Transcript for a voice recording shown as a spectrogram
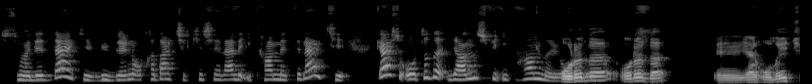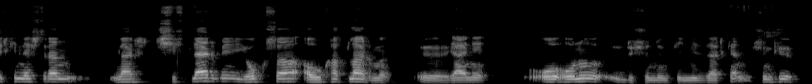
söylediler ki birbirlerine o kadar çirkin şeylerle itham ettiler ki gerçi ortada yanlış bir itham da yoktu. Orada orada e, yani olayı çirkinleştirenler çiftler mi yoksa avukatlar mı? E, yani o onu düşündüm filmi izlerken. Çünkü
